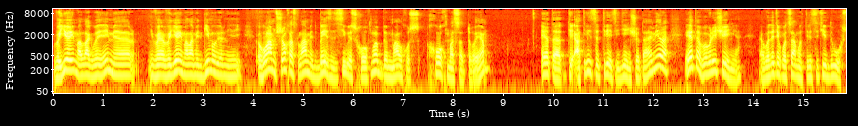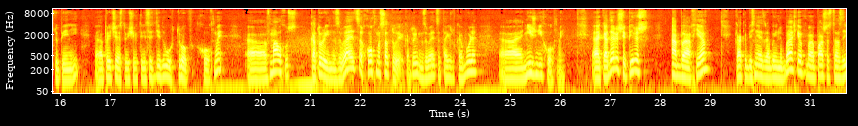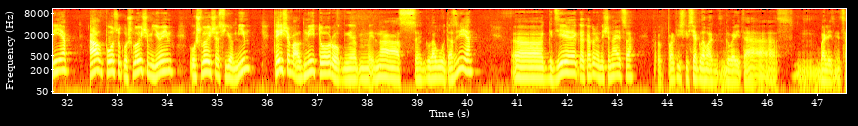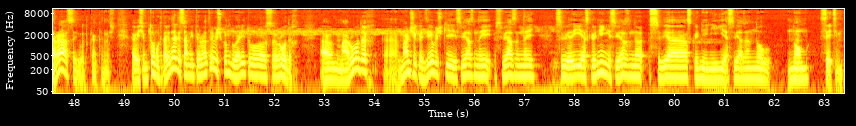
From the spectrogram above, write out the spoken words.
В йой малак веймер в Йой Маламид вернее, Гуам Шохас Ламид Бейзен Сивес Хохма Бемалхус Хохма Сатоя. Это, а 33-й день счета Амера – это вовлечение вот этих вот самых 32 ступеней, э, предшествующих 32 троп Хохмы, э, в Малхус, который называется Хохма Сатоя, который называется также в Кабуле э, Нижней Хохмой. Кадерыши пириш Абахья – как объясняет Рабейну Бахьев, Паша Стазрия, Ал посук ушлойшим йоим, ушлойша с йомим, тейшев алдмей торо, на главу Тазрия, э, где, который начинается, практически вся глава говорит о болезни цараса, и вот как, значит, о симптомах и так далее. Самый первый отрывочек, он говорит о родах. О, о родах э, мальчика, девочки, связанной, связанной и осквернение связано, свя, осквернение связано ном с этим.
